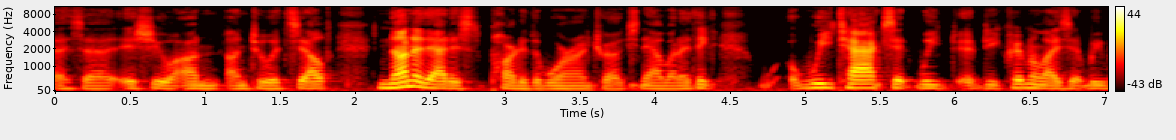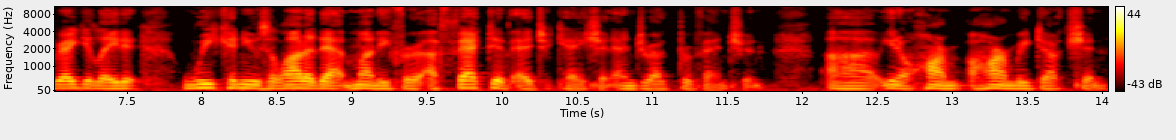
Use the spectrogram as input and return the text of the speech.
as a issue on unto itself. None of that is part of the war on drugs now. But I think we tax it, we decriminalize it, we regulate it. We can use a lot of that money for effective education and drug prevention. Uh, you know, harm harm reduction.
